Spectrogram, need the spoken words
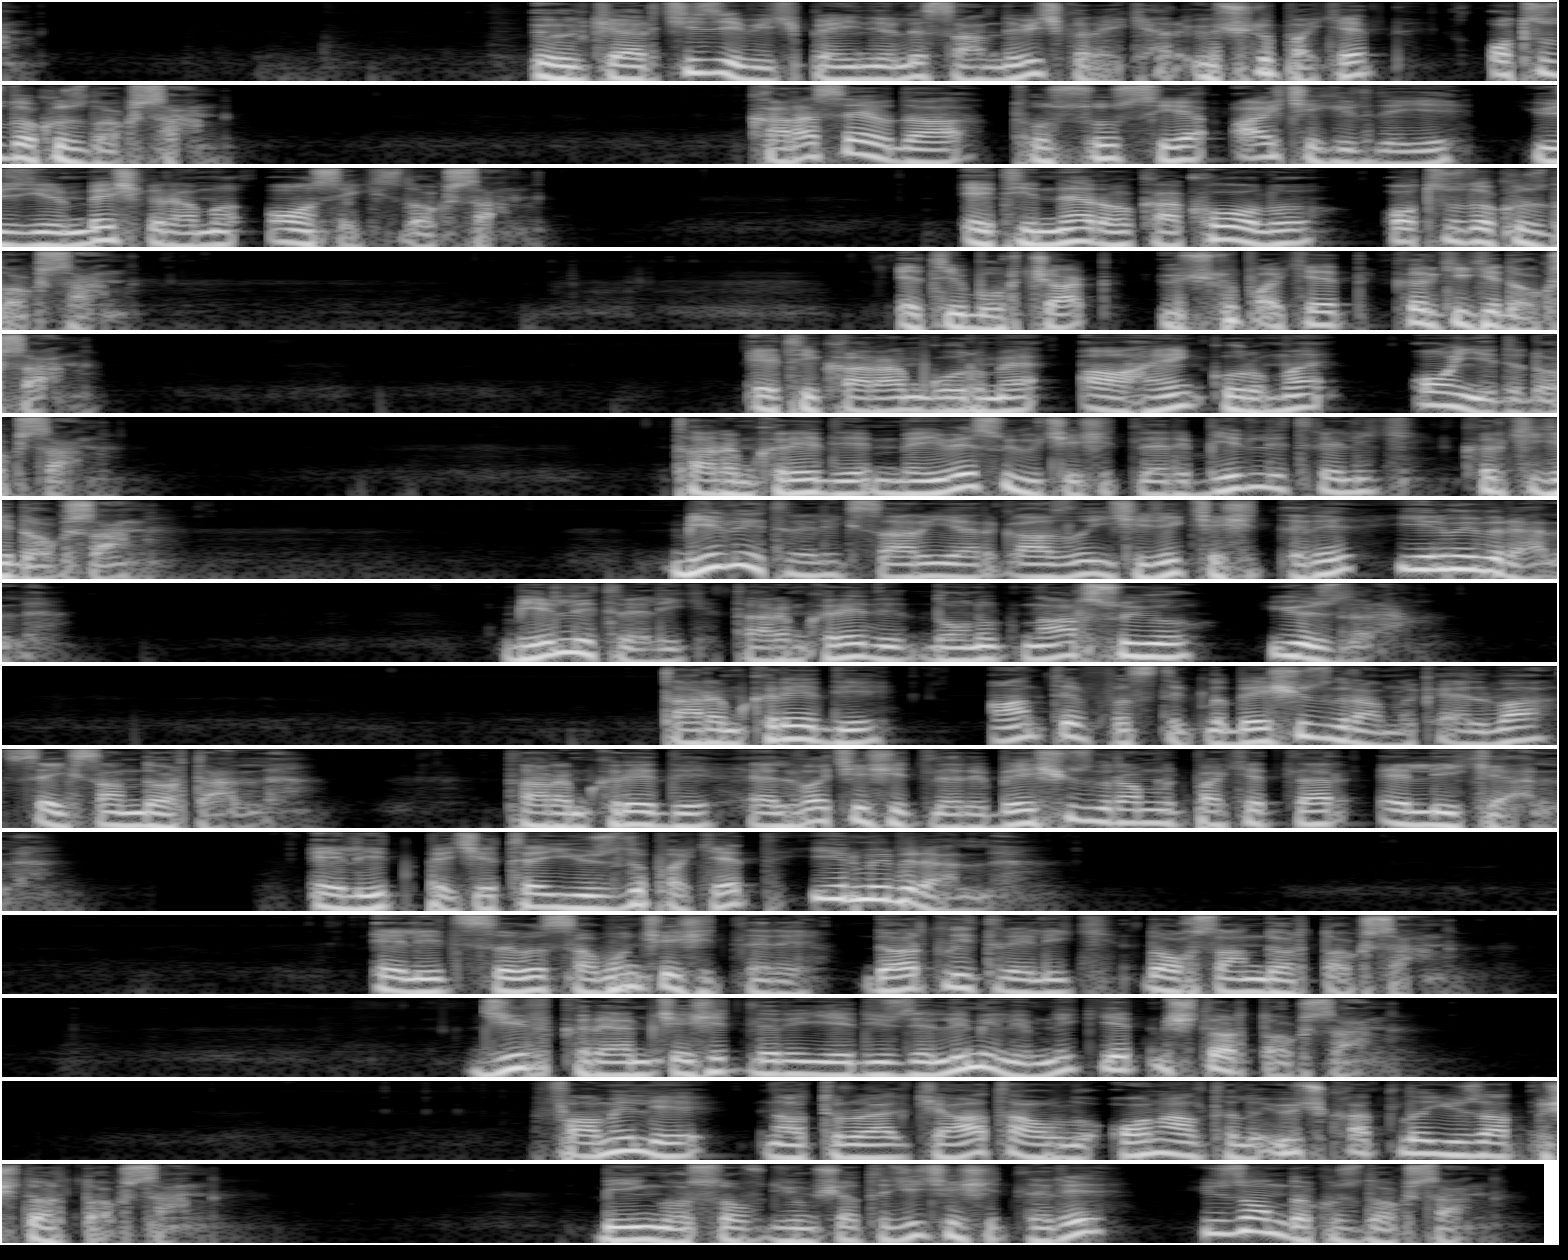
Ülker çiziviç peynirli sandviç kreker üçlü paket 39.90. Kara sevda tuzsuz siyah ay çekirdeği 125 gramı 18.90. Eti Nero kakaolu 39.90. Eti burçak üçlü paket 42.90. Eti karam gurme ahenk gurme 17.90. Tarım kredi meyve suyu çeşitleri 1 litrelik 42.90. 1 litrelik Sarıyer gazlı içecek çeşitleri 21.50. 1 litrelik tarım kredi donuk nar suyu 100 lira. Tarım Kredi Antep fıstıklı 500 gramlık helva 84.50. Tarım Kredi helva çeşitleri 500 gramlık paketler 52.50. Elit peçete yüzlü paket 21.50. Elit sıvı sabun çeşitleri 4 litrelik 94.90. Cif krem çeşitleri 750 milimlik 74.90. Family Natural kağıt havlu 16'lı 3 katlı 164.90. Bingo Soft yumuşatıcı çeşitleri 119.90.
